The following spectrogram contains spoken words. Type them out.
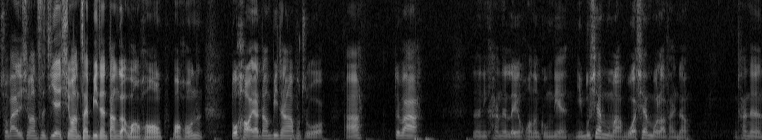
说白了，就希望自己也希望在 B 站当个网红，网红多好呀！当 B 站 UP 主啊，对吧？那你看那雷皇的宫殿，你不羡慕吗？我羡慕了，反正你看那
